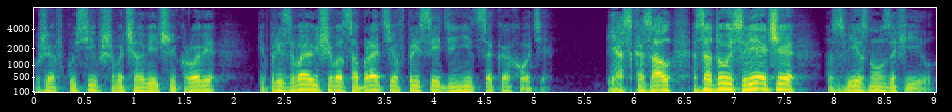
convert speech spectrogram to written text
уже вкусившего человечьей крови и призывающего собратьев присоединиться к охоте. «Я сказал, задуй свечи!» — взвизнул Зафиил.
